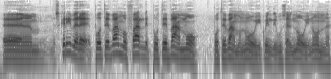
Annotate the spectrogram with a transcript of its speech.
ehm, scrivere potevamo farle, potevamo potevamo noi, quindi usa il noi, non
